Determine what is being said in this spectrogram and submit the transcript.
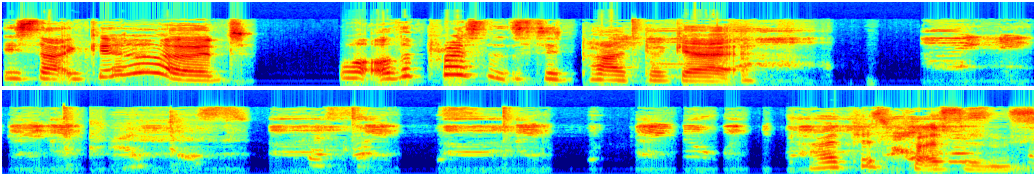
Is that good? What other presents did Piper get? Piper's presents.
